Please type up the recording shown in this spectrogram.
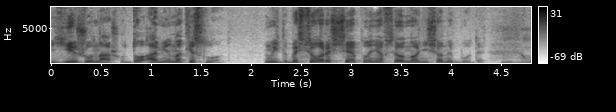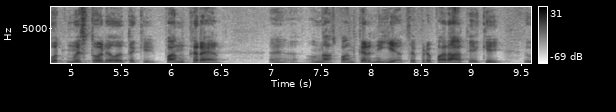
їжу нашу до амінокислот. Ну, без цього розщеплення все одно нічого не буде. От ми створили такий панкрен. Е, У нас панкрен є. Це препарат, який е,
